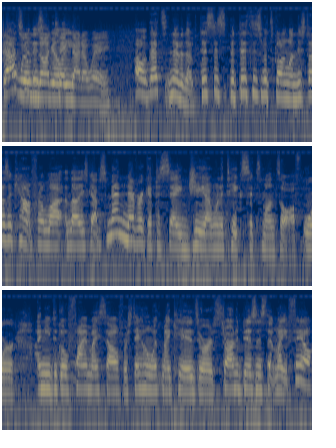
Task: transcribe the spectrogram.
That will not really, that away. Oh, that's no, no, no. This is, but this is what's going on. This does account for a lot, a lot of these gaps. Men never get to say, "Gee, I want to take six months off," or "I need to go find myself," or "Stay home with my kids," or start a business that might fail.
